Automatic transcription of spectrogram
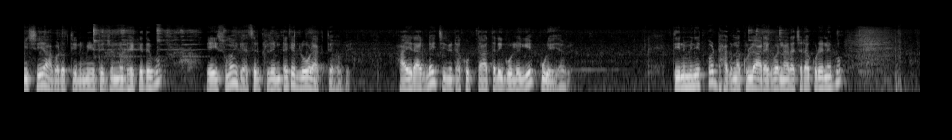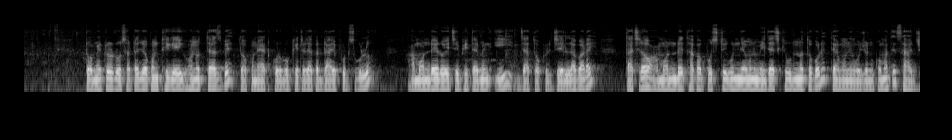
মিশিয়ে আবারও তিন মিনিটের জন্য ঢেকে দেব। এই সময় গ্যাসের ফ্লেমটাকে লো রাখতে হবে। হাই রাখলেই চিনিটা খুব তাড়াতাড়ি গলে গিয়ে পুড়ে যাবে। তিন মিনিট পর ঢাকনা খুলে আরেকবার নাড়াচাড়া করে নেব। টমেটোর রসাটা যখন ঠিক এই ঘনত্বে আসবে, তখন অ্যাড করব কেটে রাখা ড্রাই ফ্রুটসগুলো আমন্ডে রয়েছে ভিটামিন ই যা ত্বকের জেল্লা বাড়ায়। তাছাড়াও আমন্ডে থাকা পুষ্টিগুণ যেমন মেজাজকে উন্নত করে তেমনই ওজন কমাতে সাহায্য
